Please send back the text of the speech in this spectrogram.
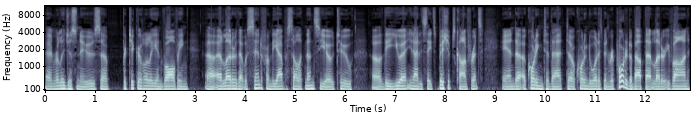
and religious news, uh, particularly involving uh, a letter that was sent from the Apostolic Nuncio to uh, the United States Bishops' Conference. And uh, according to that, uh, according to what has been reported about that letter, Ivan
